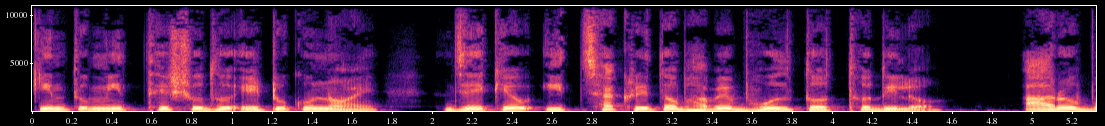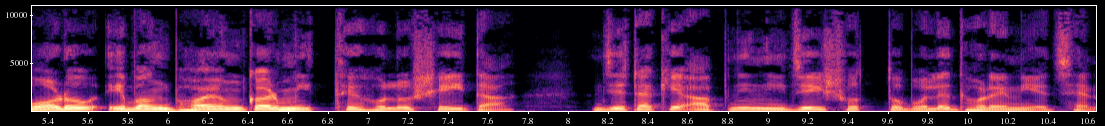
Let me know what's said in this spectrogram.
কিন্তু মিথ্যে শুধু এটুকু নয়, যে কেউ ইচ্ছাকৃতভাবে ভুল তথ্য দিল। আরও বড় এবং ভয়ঙ্কর মিথ্যে হলো সেইটা। যেটাকে আপনি নিজেই সত্য বলে ধরে নিয়েছেন।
